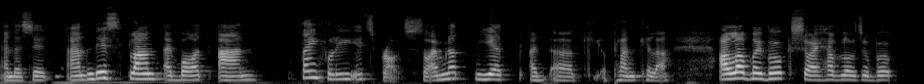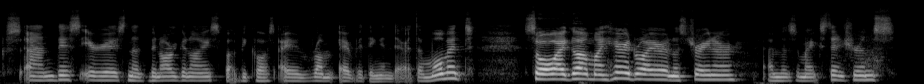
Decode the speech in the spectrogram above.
and that's it. And this plant I bought and thankfully it sprouts. So I'm not yet a, a, a, plant killer. I love my books so I have loads of books and this area has not been organized but because I run everything in there at the moment. So I got my hair dryer and a strainer and those are my extensions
